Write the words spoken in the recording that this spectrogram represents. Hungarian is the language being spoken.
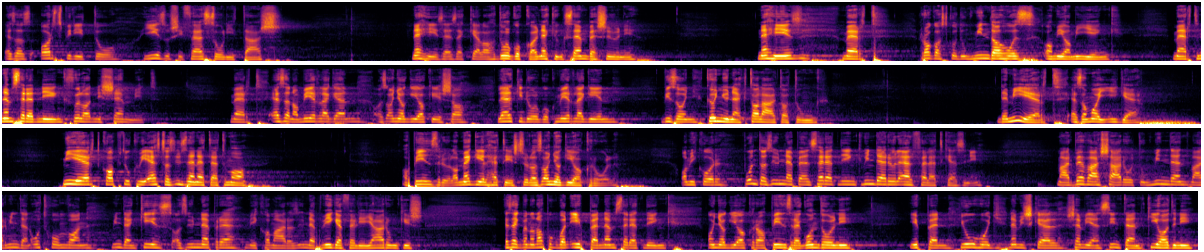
Ez az arcpirító Jézusi felszólítás. Nehéz ezekkel a dolgokkal nekünk szembesülni. Nehéz, mert ragaszkodunk mindahhoz, ami a miénk, mert nem szeretnénk föladni semmit, mert ezen a mérlegen az anyagiak és a lelki dolgok mérlegén bizony könnyűnek találtatunk. De miért ez a mai ige? Miért kaptuk mi ezt az üzenetet ma? A pénzről, a megélhetésről, az anyagiakról, amikor pont az ünnepen szeretnénk mindenről elfeledkezni. Már bevásároltunk mindent, már minden otthon van, minden kész az ünnepre, még ha már az ünnep vége felé járunk is. Ezekben a napokban éppen nem szeretnénk anyagiakra, pénzre gondolni, éppen jó, hogy nem is kell semmilyen szinten kiadni,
